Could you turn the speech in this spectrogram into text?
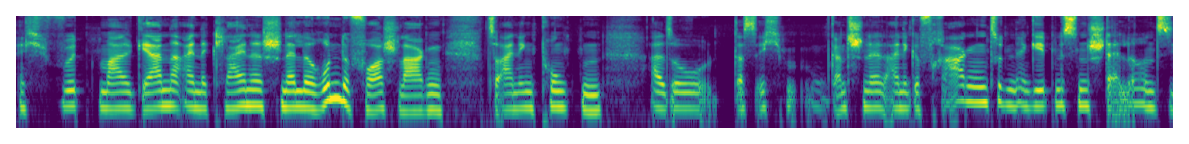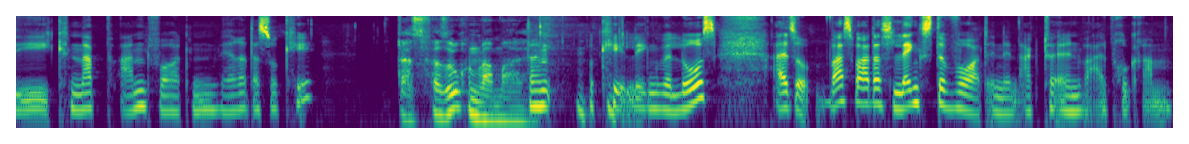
Ich würde mal gerne eine kleine, schnelle Runde vorschlagen zu einigen Punkten. Also, dass ich ganz schnell einige Fragen zu den Ergebnissen stelle und Sie knapp antworten. Wäre das okay? Das versuchen wir mal. Dann, okay, legen wir los. Also, was war das längste Wort in den aktuellen Wahlprogrammen?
